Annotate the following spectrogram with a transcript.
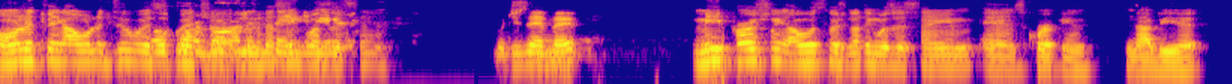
Only thing I want to do is So switch. gone Uh, and nothing was the same. What you said, Mm. babe? Me personally, I would switch. Nothing was the same, and Scorpion. And that'd be it.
